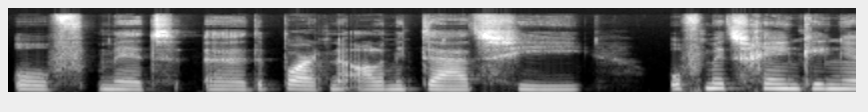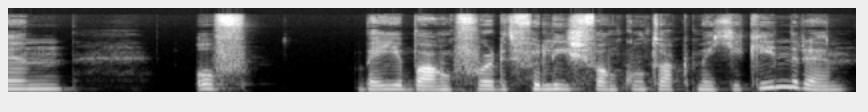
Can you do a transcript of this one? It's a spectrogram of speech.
of met uh, de partneralimentatie of met schenkingen of ben je bang voor het verlies van contact met je kinderen.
